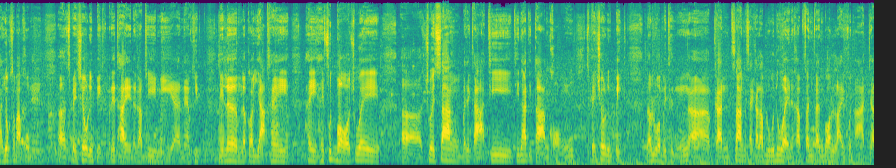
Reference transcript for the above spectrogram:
นายกสมาคมสเปเชียลโอลิมปิกแห่งประเทศไทยนะครับที่มีแนวคิดที่เริ่ม แล้วก็อยากให้ให้ให้ฟุตบอลช่วยช่วยสร้างบรรยากาศที่ที่น่าติดตามของ Special Olympic แล้วรวมไปถึงการสร้างกระแสการรับรู้ด้วยนะครับแฟนบอลหลายคนอาจจะ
